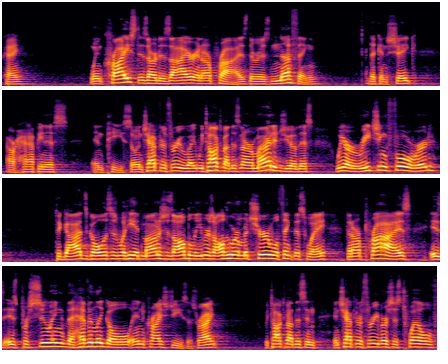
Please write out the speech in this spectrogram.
Okay? When Christ is our desire and our prize, there is nothing that can shake our happiness and peace. So in chapter 3, we talked about this, and I reminded you of this. We are reaching forward to God's goal. This is what He admonishes all believers. All who are mature will think this way that our prize is, is pursuing the heavenly goal in Christ Jesus, right? We talked about this in, in chapter 3, verses 12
